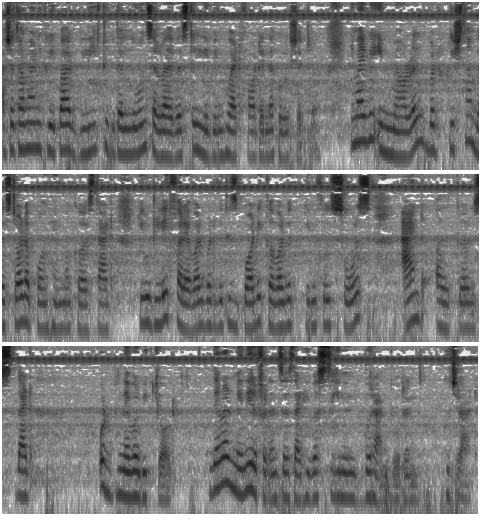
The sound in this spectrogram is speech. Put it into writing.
Ashwathama and Kripa are believed to be the lone survivors still living who had fought in the Kurukshetra. He might be immoral, but Krishna bestowed upon him a curse that he would live forever but with his body covered with painful sores and ulcers that would never be cured. There were many references that he was seen in Burhanpur in Gujarat.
